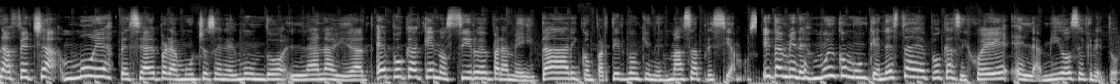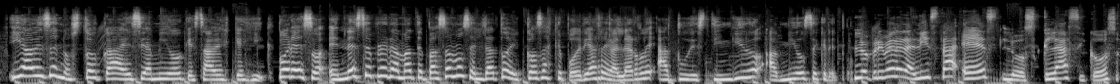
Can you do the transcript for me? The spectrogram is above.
una fecha muy especial para muchos en el mundo, la Navidad, época que nos sirve para meditar y compartir con quienes más apreciamos. Y también es muy común que en esta época se juegue el amigo secreto, y a veces nos toca a ese amigo que sabes que es geek. Por eso, en este programa te pasamos el dato de cosas que podrías regalarle a tu distinguido amigo secreto. Lo primero en la lista es los clásicos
